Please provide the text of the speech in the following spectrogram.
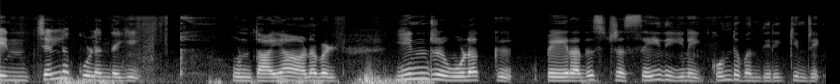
என் செல்ல குழந்தையே உன் தாயானவள் இன்று உனக்கு பேரதிர்ஷ்ட செய்தியினை கொண்டு வந்திருக்கின்றேன்.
